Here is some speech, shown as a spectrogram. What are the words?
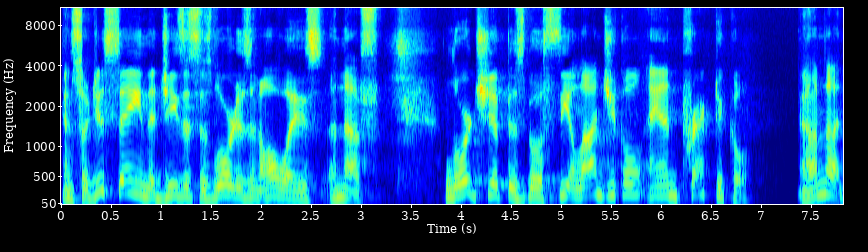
And so just saying that Jesus is Lord isn't always enough. Lordship is both theological and practical. And I'm not,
